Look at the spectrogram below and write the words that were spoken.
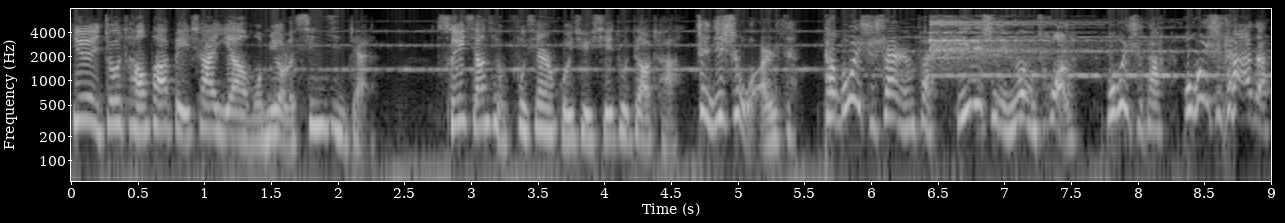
因为周长发被杀一案，我们有了新进展。所以想请傅先生回去协助调查。郑基是我儿子，他不会是杀人犯，一定是你们弄错了，不会是他，不会是他的。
